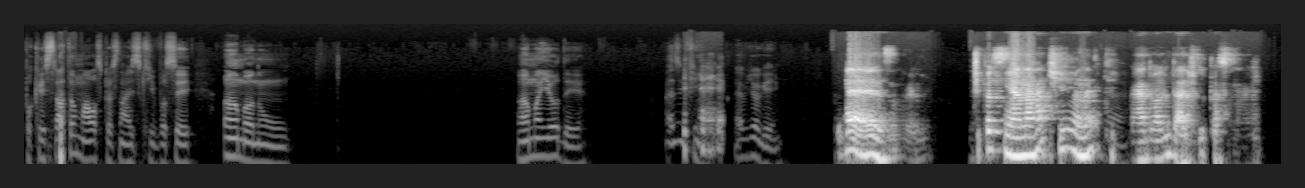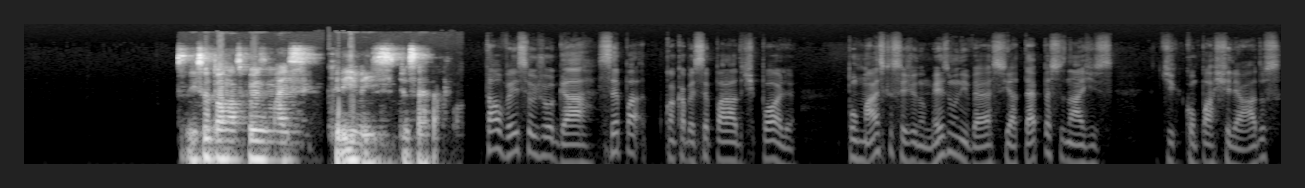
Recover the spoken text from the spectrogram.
Porque eles tratam mal os personagens que você ama 1. Ama e odeia. Mas enfim, é videogame. É, tipo assim, a narrativa, né? Que é a dualidade do personagem. Isso torna as coisas mais críveis, de certa forma. Talvez se eu jogar com a cabeça separada, tipo, olha, por mais que seja no mesmo universo e até personagens de compartilhados,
